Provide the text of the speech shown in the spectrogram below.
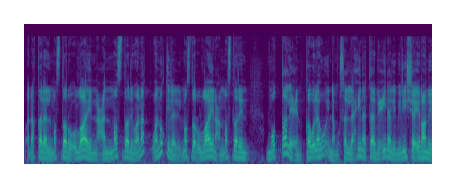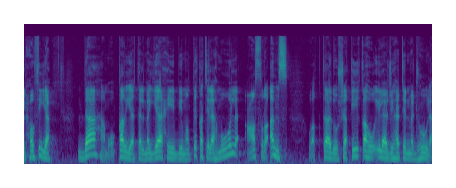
ونقل المصدر أونلاين عن مصدر ونقل للمصدر أونلاين عن مصدر مطلع قوله إن مسلحين تابعين لميليشيا إيران الحوثية داهموا قرية المياحي بمنطقة الأهمول عصر أمس واقتادوا شقيقه إلى جهة مجهولة.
